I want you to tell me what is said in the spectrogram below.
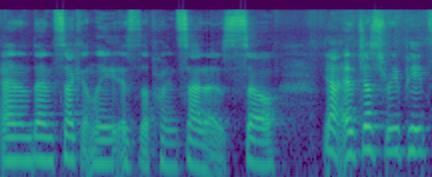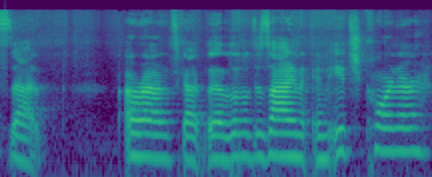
And then secondly is the poinsettias. So, yeah, it just repeats that around. It's got the little design in each corner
